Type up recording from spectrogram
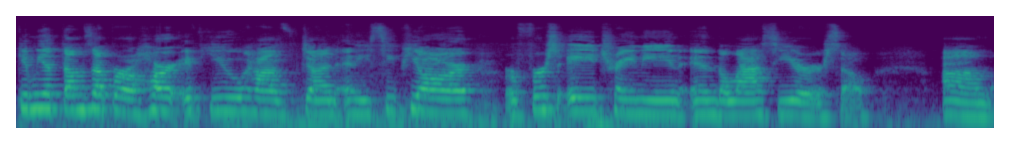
give me a thumbs up or a heart if you have done any CPR or first aid training in the last year or so? Um,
